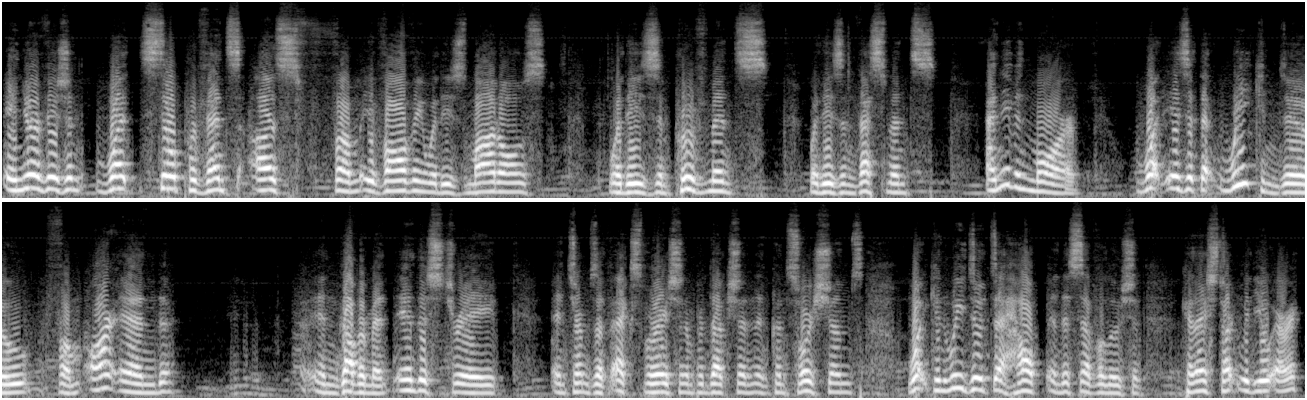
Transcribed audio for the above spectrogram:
In your vision, what still prevents us from evolving with these models, with these improvements, with these investments, and even more, what is it that we can do from our end in government, industry, in terms of exploration and production and consortiums. What can we do to help in this evolution? Can I start with you, Eric?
